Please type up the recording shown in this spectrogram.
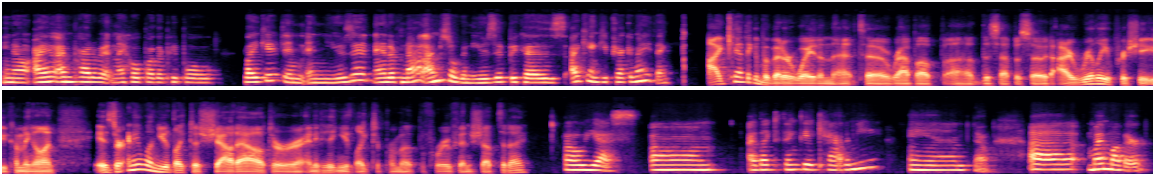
you know, I, I'm proud of it and I hope other people like it and, and use it. And if not, I'm still going to use it because I can't keep track of anything. I can't think of a better way than that to wrap up uh, this episode. I really appreciate you coming on. Is there anyone you'd like to shout out or anything you'd like to promote before we finish up today? Oh yes. Um, I'd like to thank the Academy and no, uh, my mother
